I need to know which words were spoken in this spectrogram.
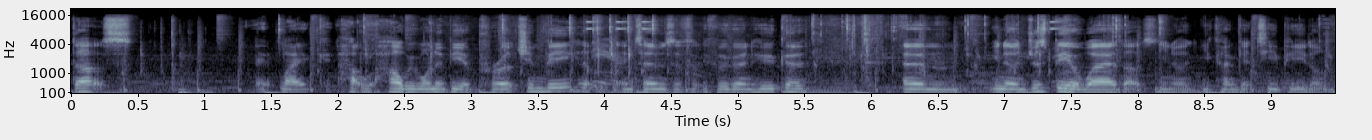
that's like how, how we want to be approaching B in terms of if we're going hookah. Um, you know, just be aware that you know you can get TP'd on.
